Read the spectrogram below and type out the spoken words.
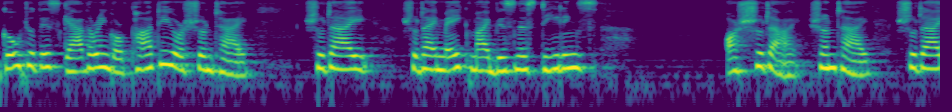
go to this gathering or party or shouldn't I? Should I should I make my business dealings or should I? Shouldn't I? Should I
